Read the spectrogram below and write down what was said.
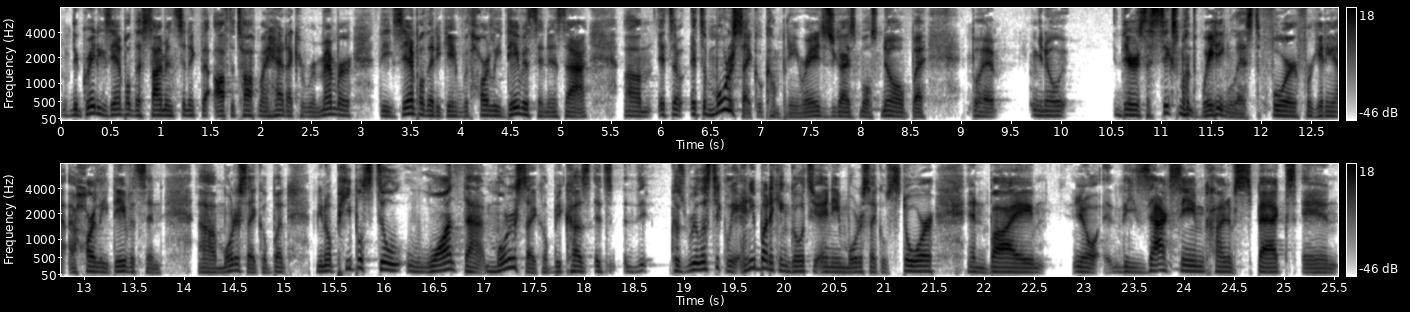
the great example that Simon Sinek that off the top of my head I can remember the example that he gave with Harley Davidson is that um, it's a it's a motorcycle company, right? As you guys most know, but but you know there's a six month waiting list for for getting a Harley Davidson uh, motorcycle, but you know people still want that motorcycle because it's because realistically anybody can go to any motorcycle store and buy you know the exact same kind of specs and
